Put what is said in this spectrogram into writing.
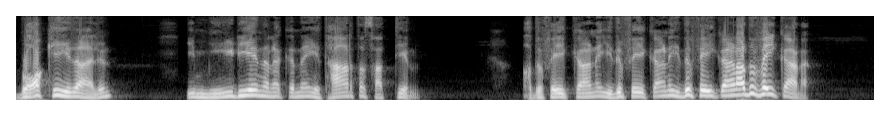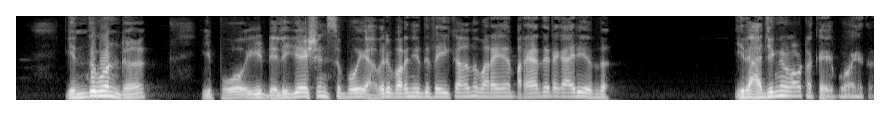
ബ്ലോക്ക് ചെയ്താലും ഈ മീഡിയയിൽ നടക്കുന്ന യഥാർത്ഥ സത്യം അത് ഫേക്കാണ് ഇത് ഫേക്കാണ് ഇത് ഫേക്കാണ് അത് ഫേക്കാണ്. എന്തുകൊണ്ട് ഈ പോ ഈ ഡെലിഗേഷൻസ് പോയി അവർ പറഞ്ഞ് ഇത് ഫേക്കാന്ന് പറയാ പറയാത്തതിന്റെ കാര്യം എന്ത്? ഈ രാജ്യങ്ങളിലോട്ടൊക്കെ പോയത്.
